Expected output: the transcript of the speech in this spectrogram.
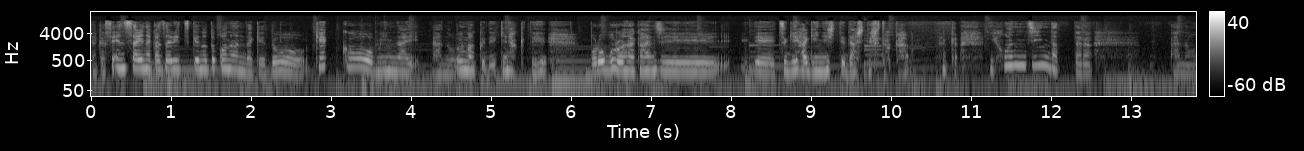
なんか繊細な飾り付けのとこなんだけど結構みんなあのうまくできなくてボロボロな感じで継ぎはぎにして出してるとか なんか日本人だったらあの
